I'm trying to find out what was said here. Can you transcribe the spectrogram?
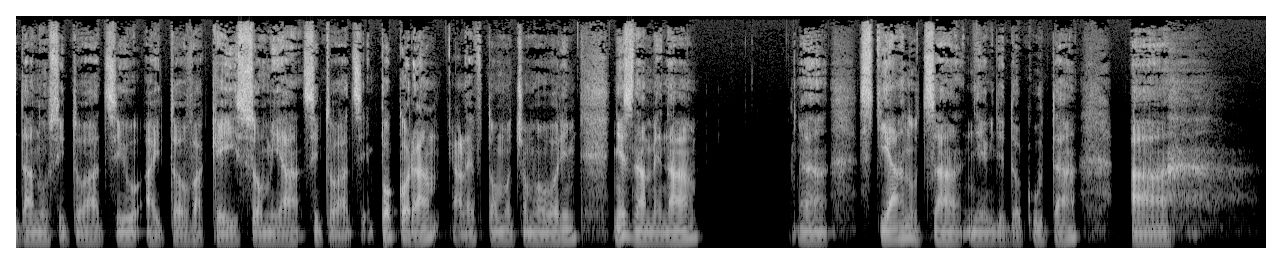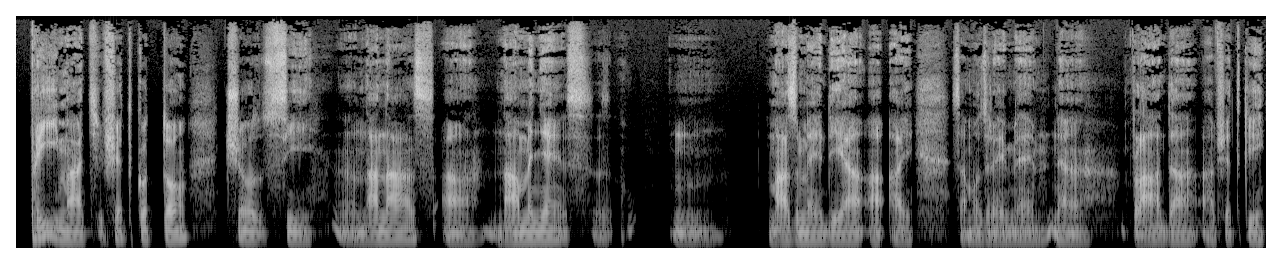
danú situáciu, aj to, v akej som ja situácii. Pokora, ale v tom, o čom hovorím, neznamená e, stiahnuť sa niekde do kúta a prijímať všetko to, čo si na nás a na mne mass media a aj samozrejme e, vláda a všetky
